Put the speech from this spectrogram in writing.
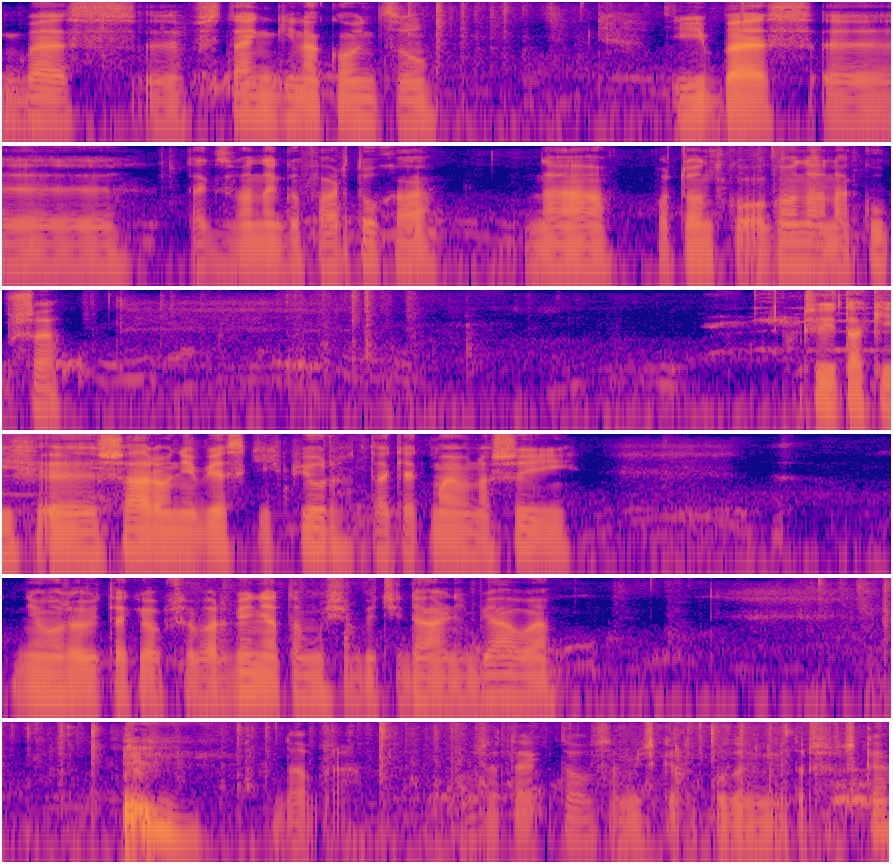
bez y, wstęgi na końcu i bez y, tak zwanego fartucha na początku ogona na kuprze. Czyli takich y, szaro-niebieskich piór, tak jak mają na szyi. Nie może być takiego przebarwienia, to musi być idealnie białe. Dobra, może te, tą samiczkę tu pogonimy troszeczkę.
